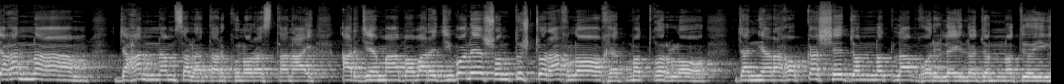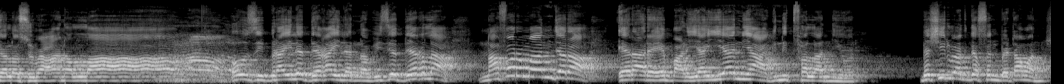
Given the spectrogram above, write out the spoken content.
জাহান্নাম। জাহান্নাম ছাড়া তার কোনো রাস্তা নাই। আর যে মা বাবার জীবনে সন্তুষ্ট রাখল খেদমত করল জানিয়া রাখক্কা সে জন্নত লাভ করিলাইল জন্নতি হয়ে গেল সুবাহ আল্লাহ ও জিব্রাইলে দেখাইলে নবীজে দেখলা, নাফরমান যারা এরা এরারে বাড়িয়াইয়া নিয়ে আগ্নিত ফেলা নিয়র। বেশিরভাগ দেখছেন বেটা মানুষ।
